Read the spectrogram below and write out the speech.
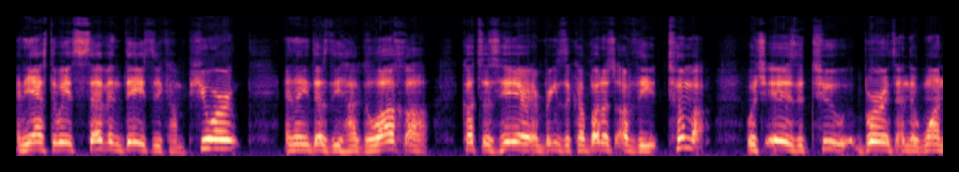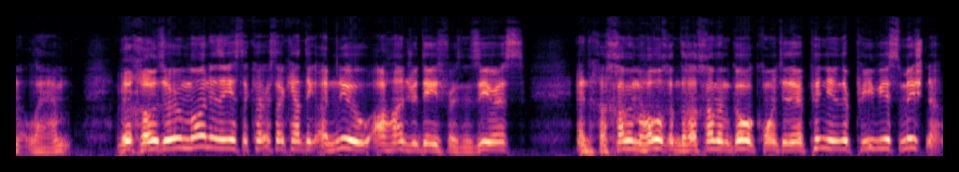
And he has to wait seven days to become pure. And then he does the haglacha, cuts his hair, and brings the karbanos of the tuma, which is the two birds and the one lamb. V'chozer and then he has to start counting anew a 100 days for his Naziris. And Chachamim Holchem, the Chachamim go according to their opinion in the previous Mishnah,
